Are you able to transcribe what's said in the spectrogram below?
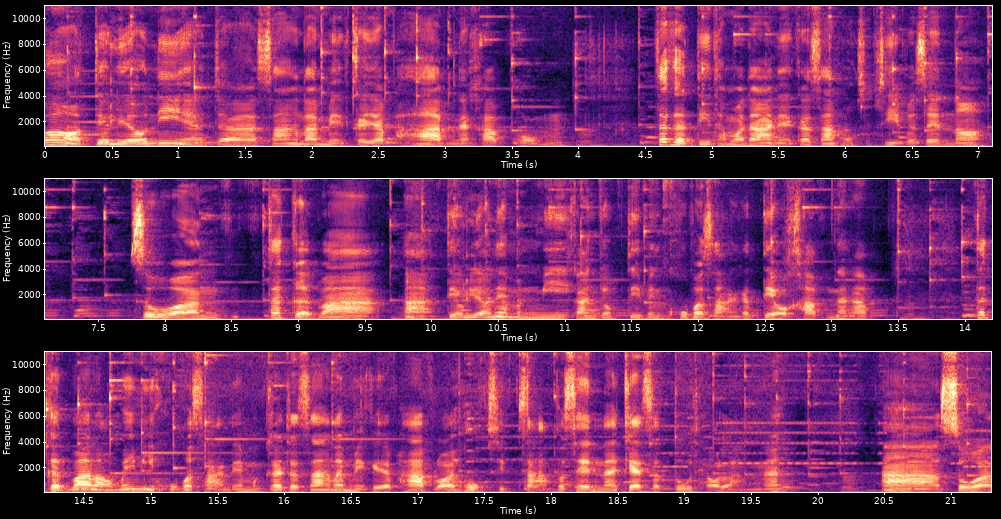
ก็เตียวเลียวนี่จะสร้างดาเมจกายภาพนะครับผมถ้าเกิดตีธรรมดาเนี่ยก็สร้าง 64%เนาะส่วนถ้าเกิดว่าอ่าเตียวเลี้ยวเนี่ยมันมีการโจมตีเป็นคู่ประสานกับเตียวครับนะครับ ถ้าเกิดว่าเราไม่มีคู่ประสานเนี่ยมันก็จะสร้างดาเมจกายภาพ 163%นะแก่ศัตรูแถวหลังนะ อ่า ส่วน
